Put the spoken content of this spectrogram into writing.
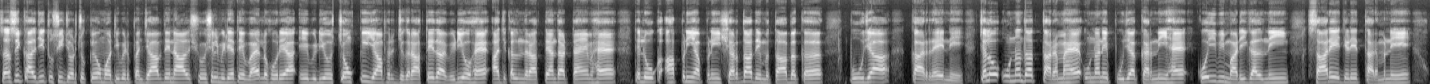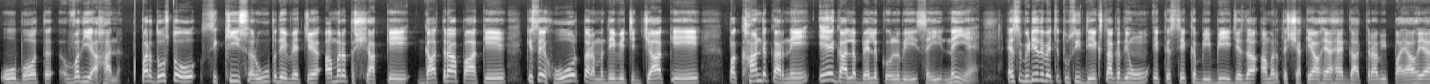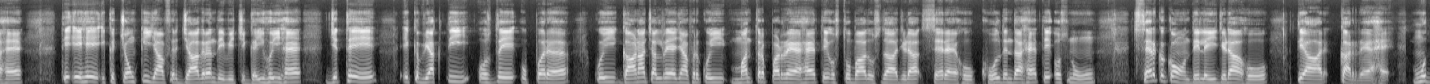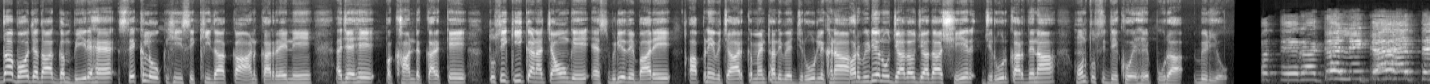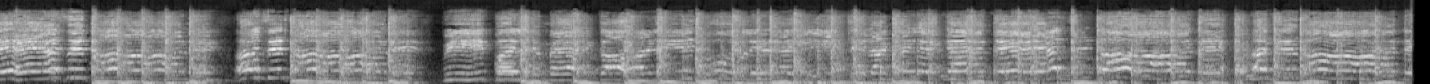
ਸਤਿ ਸ਼੍ਰੀ ਅਕਾਲ ਜੀ, ਤੁਸੀਂ ਜੁੜ ਚੁੱਕੇ ਹੋ ਮੋਟੀਵੇਟ ਪੰਜਾਬ ਦੇ ਨਾਲ। ਸੋਸ਼ਲ ਮੀਡੀਆ ਤੇ ਵਾਇਰਲ ਹੋ ਰਿਹਾ ਇਹ ਵੀਡੀਓ ਚੌਂਕੀ ਜਾਂ ਫਿਰ ਜਗਰਾਤੇ ਦਾ ਵੀਡੀਓ ਹੈ। ਅੱਜ ਕੱਲ ਨਰਾਤਿਆਂ ਦਾ ਟਾਈਮ ਹੈ ਤੇ ਲੋਕ ਆਪਣੀ ਆਪਣੀ ਸ਼ਰਧਾ ਦੇ ਮੁਤਾਬਕ ਪੂਜਾ ਕਰ ਰਹੇ ਨੇ। ਚਲੋ, ਉਹਨਾਂ ਦਾ ਧਰਮ ਹੈ, ਉਹਨਾਂ ਨੇ ਪੂਜਾ ਕਰਨੀ ਹੈ। ਕੋਈ ਵੀ ਮਾੜੀ ਗੱਲ ਨਹੀਂ, ਸਾਰੇ ਜਿਹੜੇ ਧਰਮ ਨੇ, ਉਹ ਬਹੁਤ ਵਧੀਆ ਹਨ। ਪਰ ਦੋਸਤੋ, ਸਿੱਖੀ ਸਰੂਪ ਦੇ ਵਿੱਚ ਅੰਮ੍ਰਿਤ ਛਕ ਕੇ, ਗਾਤਰਾ ਪਾ ਕੇ, ਕਿਸੇ ਹੋਰ ਧਰਮ ਦੇ ਵਿੱਚ ਜਾ ਕੇ ਪਖੰਡ ਕਰਨੇ ਇਹ ਗੱਲ ਬਿਲਕੁਲ ਵੀ ਸਹੀ ਨਹੀਂ ਹੈ। ਇਸ ਵੀਡੀਓ ਦੇ ਵਿੱਚ ਤੁਸੀਂ ਦੇਖ ਸਕਦੇ ਹੋ ਇੱਕ ਸਿੱਖ ਬੀਬੀ ਜਿਸ ਦਾ ਅੰਮ੍ਰਿਤ ਛਕਿਆ ਹੋਇਆ ਹੈ, ਗਾਤਰਾ ਵੀ ਪਾਇਆ ਹੋਇਆ ਹੈ ਤੇ ਇਹ ਇੱਕ ਚੌਂਕੀ ਜਾਂ ਫਿਰ ਜਾਗਰਣ ਦੇ ਵਿੱਚ ਗਈ ਹੋਈ ਹੈ, ਜਿੱਥੇ ਇੱਕ ਵਿਅਕਤੀ ਉਸ ਦੇ ਉੱਪਰ ਕੋਈ ਗਾਣਾ ਚੱਲ ਰਿਹਾ ਜਾਂ ਫਿਰ ਕੋਈ ਮੰਤਰ ਪੜ ਰਿਹਾ ਹੈ ਤੇ ਉਸ ਤੋਂ ਬਾਅਦ ਉਸ ਦਾ ਜਿਹੜਾ ਸਿਰ ਹੈ ਉਹ ਖੋਲ ਦਿੰਦਾ ਹੈ ਤੇ ਉਸ ਨੂੰ ਸਿਰ ਝੁਕਾਉਣ ਦੇ ਲਈ ਜਿਹੜਾ ਉਹ ਤਿਆਰ ਕਰ ਰਿਹਾ ਹੈ। ਮੁੱਦਾ ਬਹੁਤ ਜ਼ਿਆਦਾ ਗੰਭੀਰ ਹੈ। ਸਿੱਖ ਲੋਕ ਹੀ ਸਿੱਖੀ ਦਾ ਘਾਣ ਕਰ ਰਹੇ ਨੇ। ਅਜਿਹੇ ਪਖੰਡ ਕਰਕੇ ਤੁਸੀਂ ਕੀ ਕਹਿਣਾ ਚਾਹੋਗੇ? ਇਸ ਵੀਡੀਓ ਦੇ ਬਾਰੇ ਆਪਣੇ ਵਿਚਾਰ ਕਮੈਂਟਾਂ ਦੇ ਵਿੱਚ ਜ਼ਰੂਰ ਲਿਖਣਾ ਔਰ ਵੀਡੀਓ ਨੂੰ ਜ਼ਿਆਦਾ ਤੋਂ ਜ਼ਿਆਦਾ ਸ਼ੇਅਰ ਜ਼ਰੂਰ ਕਰ ਦੇਣਾ। ਹੁਣ ਤੁਸੀਂ ਦੇਖੋ ਇਹ ਪੂਰਾ ਵੀਡੀਓ। ਤੇਰਾ ਗੱਲ ਕਹਤੇ ਹੈ ਅਸੀਂ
